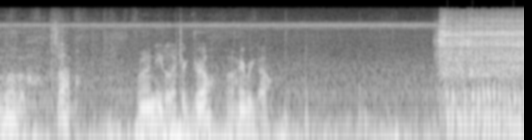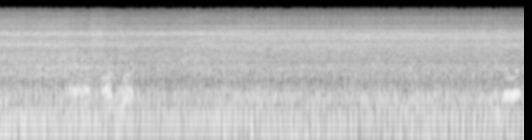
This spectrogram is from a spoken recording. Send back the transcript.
Whoa, what's up? What do I need? Electric drill? Oh, here we go. Yeah, that's hard wood. You can do it.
